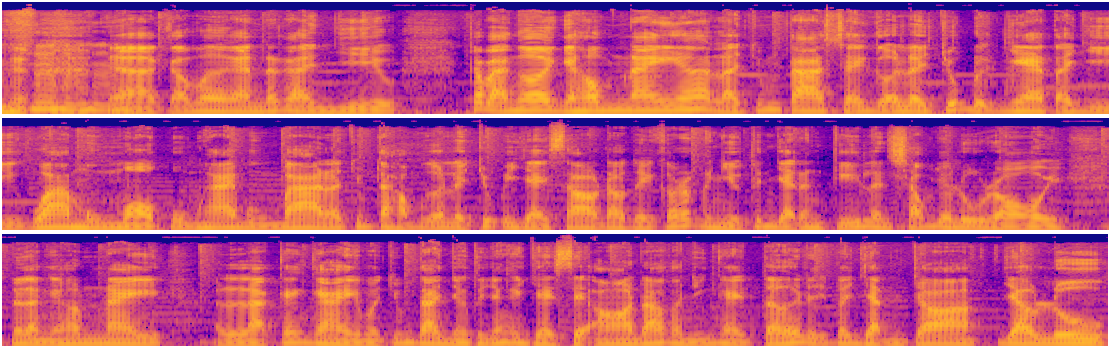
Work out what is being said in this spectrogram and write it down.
dạ, cảm ơn anh rất là nhiều. Các bạn ơi ngày hôm nay á, là chúng ta sẽ gửi lời chúc được nha. Tại vì qua mùng 1, mùng 2, mùng 3 đó chúng ta không gửi lời chúc y dài sau. Đâu thì có rất là nhiều thính giả đăng ký lên sóng giao lưu rồi. Nên là ngày hôm nay là cái ngày mà chúng ta nhận tin nhắn y dài CO đó. Còn những ngày tới là chúng ta dành cho giao lưu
